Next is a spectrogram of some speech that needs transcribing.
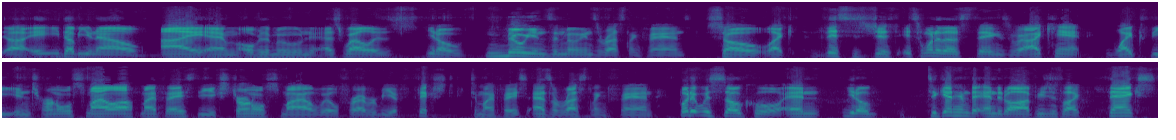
uh, AEW now, I am over the moon, as well as, you know, millions and millions of wrestling fans. So, like, this is just, it's one of those things where I can't wipe the internal smile off my face. The external smile will forever be affixed to my face as a wrestling fan. But it was so cool. And, you know, to get him to end it off, he's just like, thanks,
